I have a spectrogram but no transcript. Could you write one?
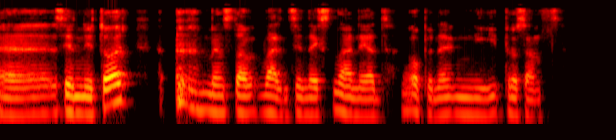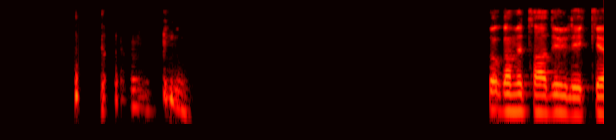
eh, siden nyttår, mens da verdensindeksen er ned oppunder 9% Så kan vi ta de ulike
